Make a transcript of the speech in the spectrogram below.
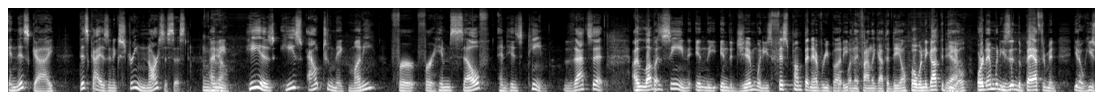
and this guy, this guy is an extreme narcissist. I yeah. mean, he is he's out to make money for for himself and his team. That's it. I love the scene in the in the gym when he's fist pumping everybody. when they finally got the deal. Oh, when they got the Yeah. deal, or then when he's in the bathroom and you know he's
